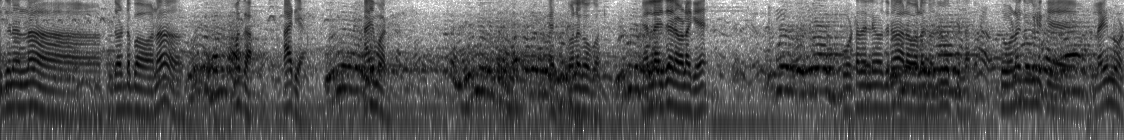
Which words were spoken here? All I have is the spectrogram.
ಇದು ನನ್ನ ದೊಡ್ಡ ಭಾವನ ಮಗ ಆರ್ಯ. ಹಾಯ್ ಮಾಡು. ಎಸ್ ಒಳಗೆ ಹೋಗುವ ಎಲ್ಲ ಇದ್ದಾರೆ ಒಳಗೆ. ಊಟದಲ್ಲಿ ಹೋದ್ರು ಅಲ್ಲ ಒಳಗೆ ಹೋದ್ರೆ ಗೊತ್ತಿಲ್ಲ. ಸೊ ಒಳಗೆ ಹೋಗ್ಲಿಕ್ಕೆ ಲೈನ್ ನೋಡ.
